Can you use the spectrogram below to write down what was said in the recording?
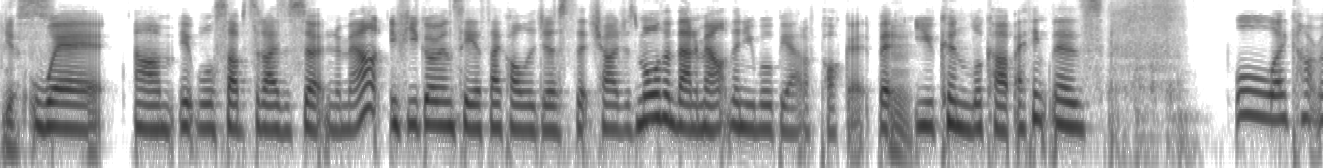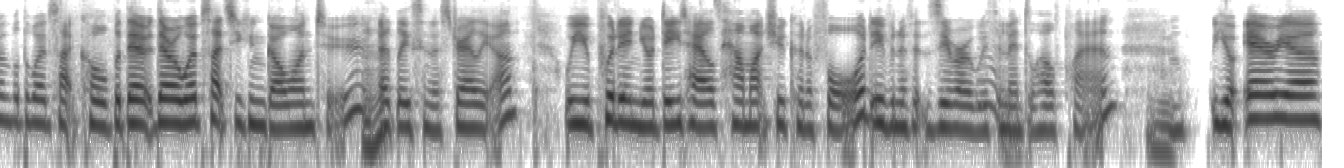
Yes. where um, it will subsidize a certain amount. If you go and see a psychologist that charges more than that amount, then you will be out of pocket. But Mm. you can look up. I think there's. Oh, I can't remember what the website called, but there there are websites you can go onto, Mm-hmm. at least in Australia, where you put in your details, how much you can afford, even if it's zero Hmm. with the mental health plan, your area,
